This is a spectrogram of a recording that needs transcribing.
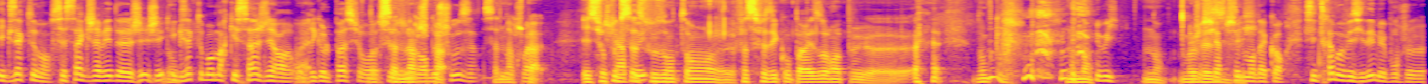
exactement. C'est ça que j'avais. J'ai exactement marqué ça. Je veux dire, on Ouais. rigole pas sur Donc ce ça ne genre de pas. choses. Ça ne Donc marche voilà. pas. Et surtout que ça peu- sous-entend. euh, Enfin, ça fait des comparaisons un peu. euh, Donc, non, oui, non. je Mauvaise suis absolument d'accord. C'est une très mauvaise idée, mais bon, je,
